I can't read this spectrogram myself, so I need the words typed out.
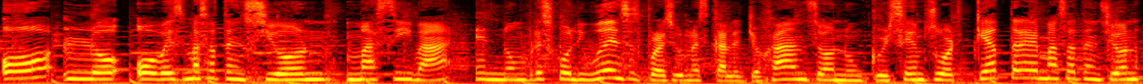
O, lo, o ves más atención masiva en nombres hollywoodenses, por decir un Scarlett Johansson, un Chris Hemsworth. ¿Qué atrae más atención,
